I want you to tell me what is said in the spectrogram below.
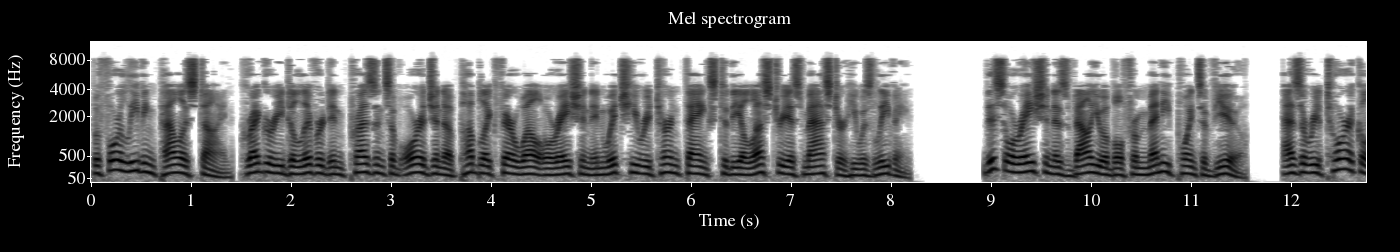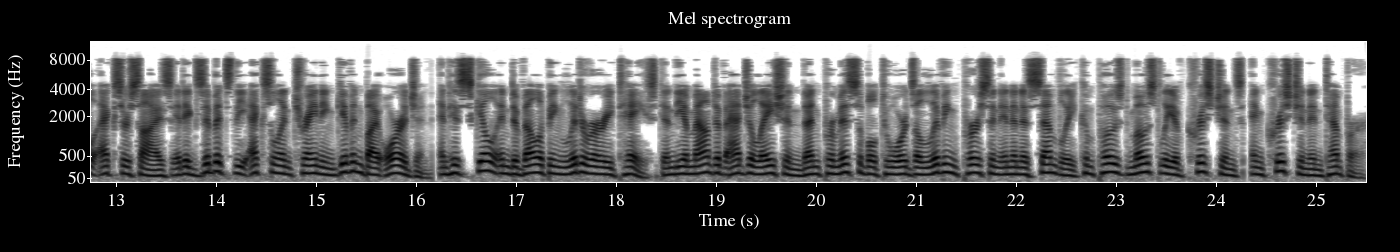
Before leaving Palestine, Gregory delivered in presence of Origen a public farewell oration in which he returned thanks to the illustrious master he was leaving. This oration is valuable from many points of view. As a rhetorical exercise it exhibits the excellent training given by Origen, and his skill in developing literary taste and the amount of adulation then permissible towards a living person in an assembly composed mostly of Christians, and Christian in temper.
